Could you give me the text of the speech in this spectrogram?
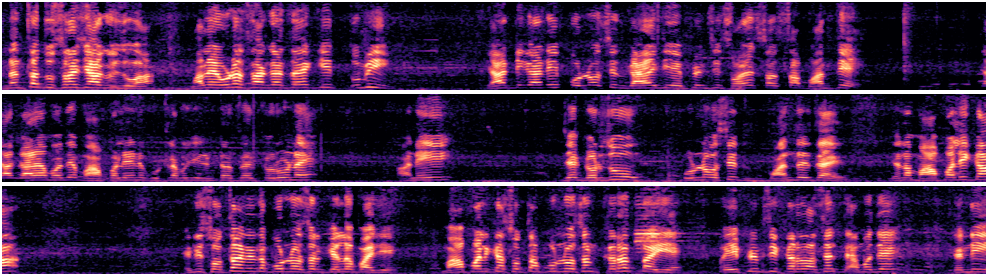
नंतर दुसऱ्याची आग विजवा. मला एवढं सांगायचं आहे की तुम्ही या ठिकाणी पुनर्वसित गाळ्या जी एफ एल सी स्वयं संस्था बांधते त्या गाळ्यामध्ये महापालिकेने कुठल्या म्हणजे इंटरफेअर करू नये. आणि जे गरजू पुनर्वसित बांधत आहे ज्यांना महापालिका यांनी स्वतः त्याचं पुनर्वसन केलं पाहिजे. महापालिका स्वतः पुनर्वसन करत नाहीये एफ एम सी करत असेल त्यामध्ये त्यांनी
